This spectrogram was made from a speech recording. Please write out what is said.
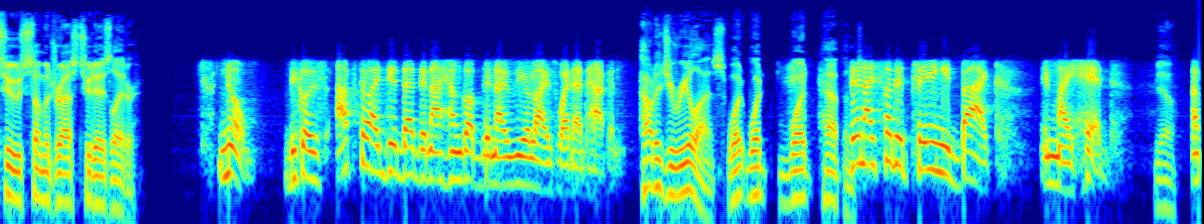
to some address two days later? No, because after I did that, then I hung up. Then I realized what had happened. How did you realize what what what happened? Then I started playing it back in my head. Yeah. I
